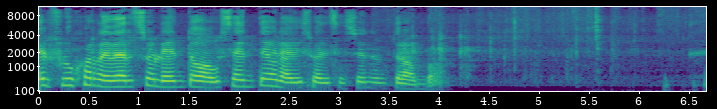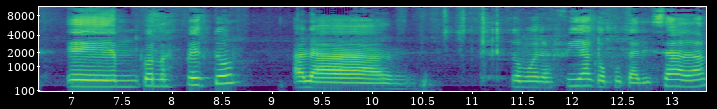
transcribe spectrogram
el flujo reverso lento o ausente o la visualización de un trombo. Em, con respecto a la tomografía computarizada,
